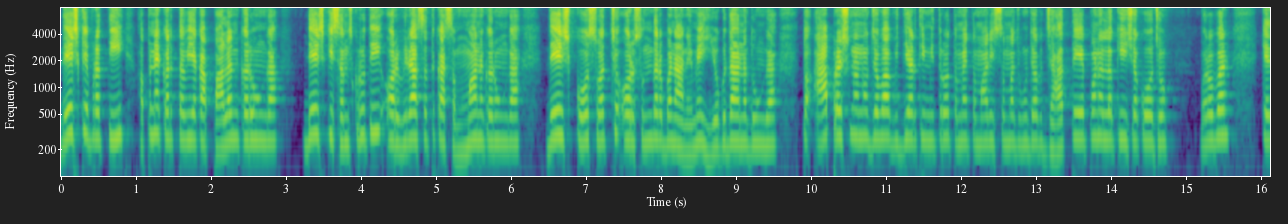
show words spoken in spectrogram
देश के प्रति अपने कर्तव्य का पालन करूंगा देश की संस्कृति और विरासत का सम्मान करूंगा देश को स्वच्छ और सुंदर बनाने में योगदान दूंगा तो आ प्रश्नों जवाब विद्यार्थी मित्रों तुम्हें तुम्हारी समझ मुजब जाते लखी सको बराबर के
